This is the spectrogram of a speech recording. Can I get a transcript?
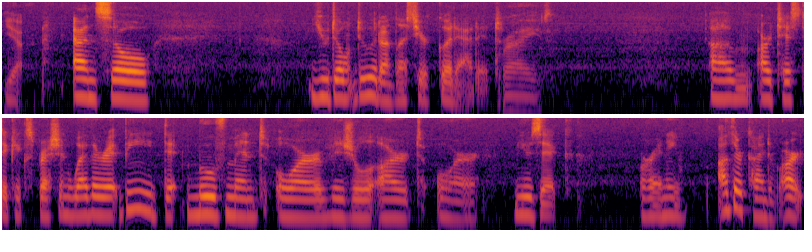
Yeah. and so you don't do it unless you're good at it Right. um, artistic expression whether it be di- movement or visual art or music or any other kind of art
